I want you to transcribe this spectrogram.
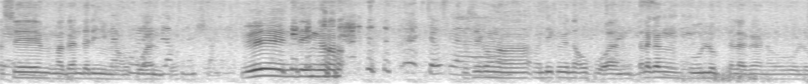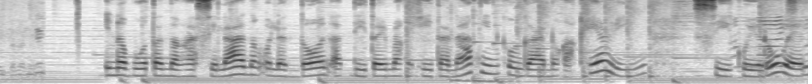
Kasi maganda din yung kulay naupuan ko. Eh, hindi nga. Joke lang. Kasi kung na, hindi ko yung naupuan, talagang hulog talaga, nahuhulog talaga. Inabutan na nga sila ng ulan doon at dito ay makikita natin kung gaano ka-caring si Kuya Ruel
